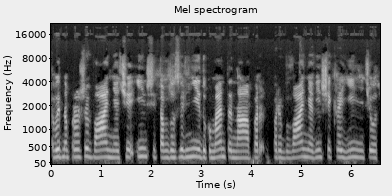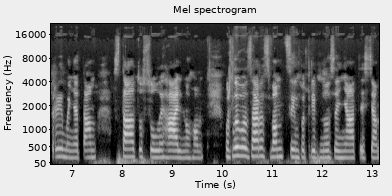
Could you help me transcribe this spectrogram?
вид на проживання, чи інші там дозвільні документи на пер- перебування в іншій країні, чи отримання там статусу легального. Можливо, зараз вам цим потрібно зайнятися. Е,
